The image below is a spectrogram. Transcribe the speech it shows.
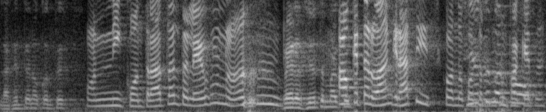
La gente no contesta. O ni contrata el teléfono. Pero si yo te marco Aunque te lo dan gratis cuando Si contratas un paquete.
